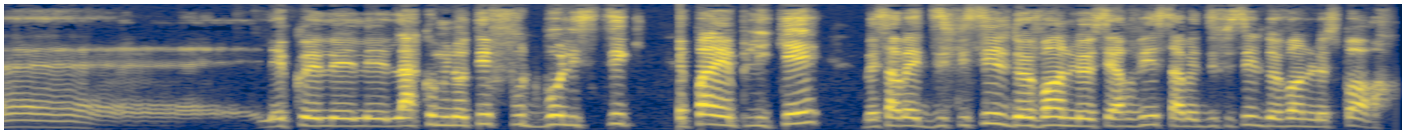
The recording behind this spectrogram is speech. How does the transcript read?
euh, la communauté footballistique n'est pas impliquée, mais ça va être difficile de vendre le service, ça va être difficile de vendre le sport.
